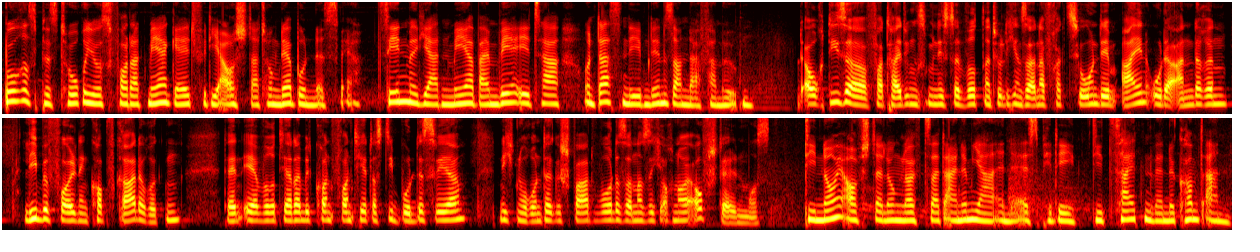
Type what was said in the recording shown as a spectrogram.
Boris Pistorius fordert mehr Geld für die Ausstattung der Bundeswehr. 10 Milliarden mehr beim Wehretat und das neben dem Sondervermögen. Auch dieser Verteidigungsminister wird natürlich in seiner Fraktion dem ein oder anderen liebevoll den Kopf gerade rücken, denn er wird ja damit konfrontiert, dass die Bundeswehr nicht nur runtergespart wurde, sondern sich auch neu aufstellen muss. Die Neuaufstellung läuft seit einem Jahr in der SPD. Die Zeitenwende kommt an.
